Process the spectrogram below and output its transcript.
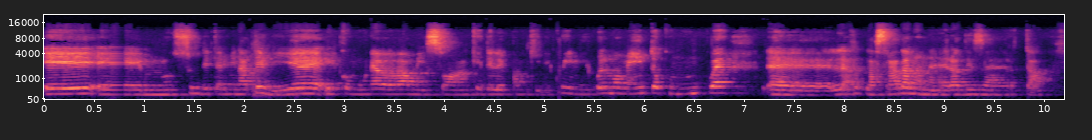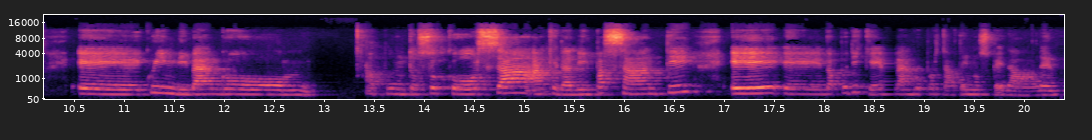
e, e ehm, su determinate vie il comune aveva messo anche delle panchine, quindi in quel momento comunque eh, la, la strada non era deserta. E quindi vengo appunto soccorsa anche da dei passanti e, e dopodiché vengo portata in ospedale.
